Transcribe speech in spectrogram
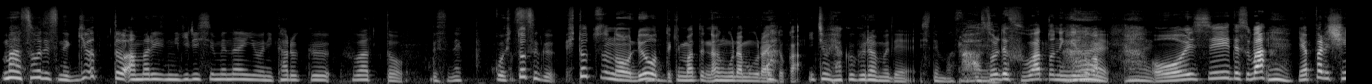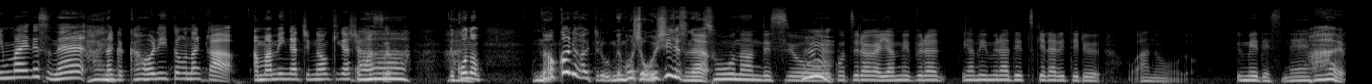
まあそうですね。ぎゅっとあんまり握りしめないように軽くふわっとですね。こう一つ一つの量って決まって何グラムぐらいとか、うん、一応100グラムでしてます、ね、あそれでふわっと握るのが、はいはい、美味しいです。わ、ええ、やっぱり新米ですね、はい、なんか香りとなんか甘みが違う気がします。でこの、中に入ってる梅干し美味しいですね。そうなんですよ。うん、こちらが八女村八女村で漬けられてるあの梅ですね。はい。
